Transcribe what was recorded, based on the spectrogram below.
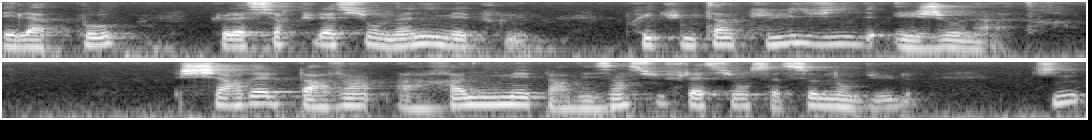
et la peau, que la circulation n'animait plus, prit une teinte livide et jaunâtre. Chardel parvint à ranimer par des insufflations sa somnambule, qui,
